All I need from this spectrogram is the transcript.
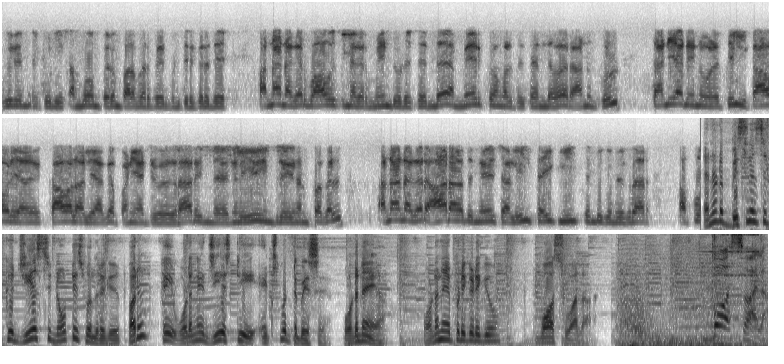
உயிரிழந்திருக்கக்கூடிய சம்பவம் பெரும் பரபரப்பை ஏற்படுத்தியிருக்கிறது. அண்ணாநகர் வாவுசி நகர் மெயின் ரோடு சேர்ந்த மேற்கு வங்கத்தை சேர்ந்தவர் அனுகுல் தனியார் நிறுவனத்தில் காவலாளியாக பணியாற்றி வருகிறார். இந்த நிலையில் இன்று நண்பகல் அண்ணாநகர் ஆறாவது நிலைச்சாலையில் சைக்கிளில் சென்று கொண்டிருக்கிறார். அப்போ என்னோட பிசினஸுக்கு ஜிஎஸ்டி நோட்டீஸ் வந்திருக்கு. பாரு. ஏய் உடனே ஜிஎஸ்டி எக்ஸ்பர்ட் பேசு. உடனேயா உடனே எப்படி கிடைக்கும்? Boss Wala. Boss Wala.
